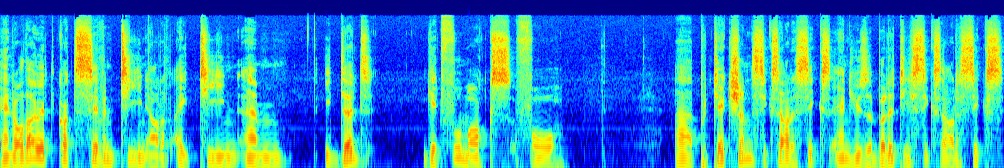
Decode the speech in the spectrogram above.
And although it got 17 out of 18, um, it did get full marks for uh, protection, 6 out of 6, and usability, 6 out of 6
